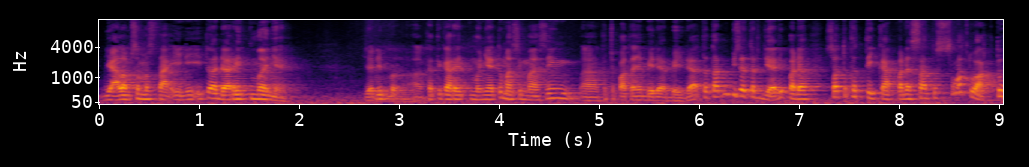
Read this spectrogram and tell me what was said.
di alam semesta ini itu ada ritmenya. Jadi ber- uh, ketika ritmenya itu masing-masing uh, kecepatannya beda-beda tetapi bisa terjadi pada suatu ketika pada satu suatu waktu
